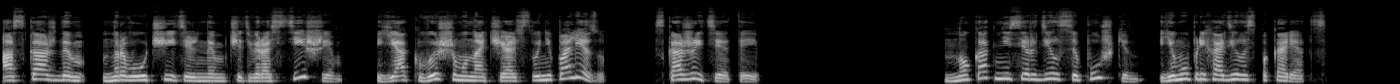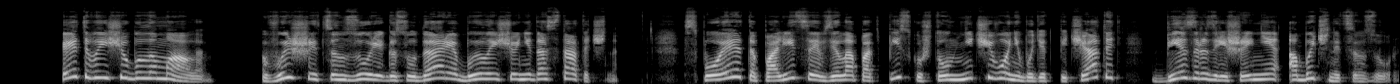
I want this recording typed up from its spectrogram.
А с каждым нравоучительным четверостишьем я к высшему начальству не полезу. Скажите это им. Но как ни сердился Пушкин, ему приходилось покоряться. Этого еще было мало. Высшей цензуре государя было еще недостаточно. С поэта полиция взяла подписку, что он ничего не будет печатать без разрешения обычной цензуры.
